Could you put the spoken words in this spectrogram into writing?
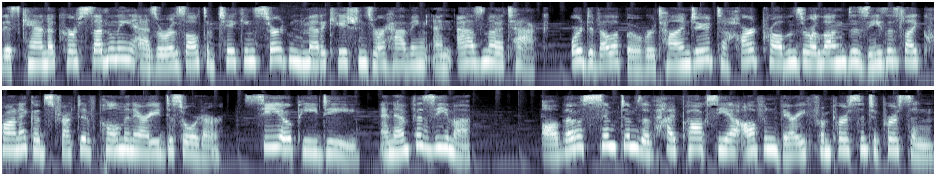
This can occur suddenly as a result of taking certain medications or having an asthma attack, or develop over time due to heart problems or lung diseases like chronic obstructive pulmonary disorder, COPD, and emphysema. Although symptoms of hypoxia often vary from person to person,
